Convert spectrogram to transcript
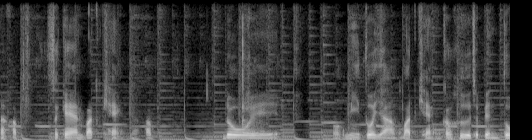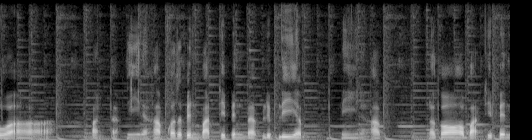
นะครับสแกนบัตรแข็งนะครับ โดยก็มีตัวอย่างบัตรแข็งก็คือจะเป็นตัวบัตรแบบนี้นะครับ ก็จะเป็นบัตรที่เป็นแบบเรียบๆนี้นะครับ แล้วก็บัตรที่เป็น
